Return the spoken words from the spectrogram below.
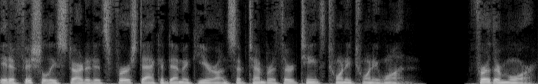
It officially started its first academic year on September 13, 2021. Furthermore,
